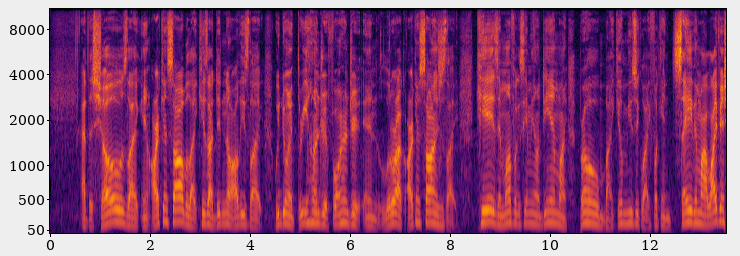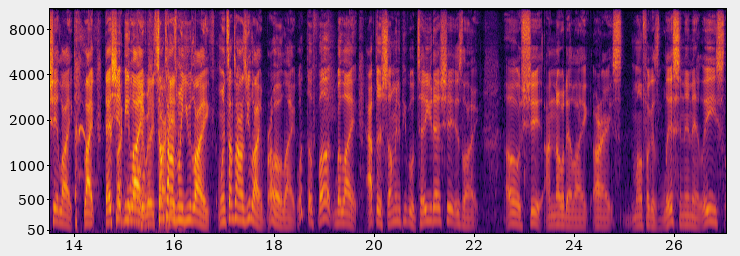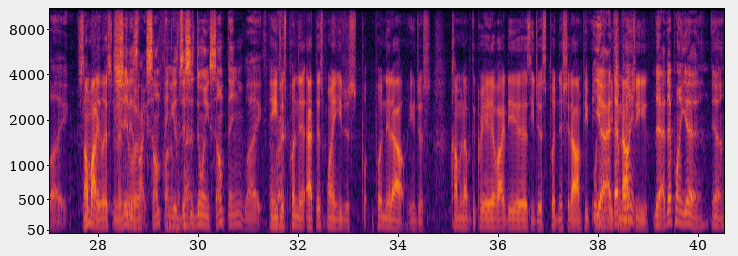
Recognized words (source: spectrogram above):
at the shows like in Arkansas, but like kids I didn't know all these like we doing 300, 400 in Little Rock, Arkansas, and it's just like kids and motherfuckers hit me on DM like, bro, like your music like fucking saving my life and shit. Like like that shit be whoa. like really sometimes when you like when sometimes you like, bro, like what the fuck? But like after so many people tell you that shit, it's like oh shit, I know that like, all right, s- motherfuckers listening at least, like Somebody like, listening Shit to is it. like something. Is this 100%. is doing something like and you Right. just putting it at this point. You just pu- putting it out. You just coming up with the creative ideas. You just putting this shit out, and people Yeah, just at reaching that out point- to you. yeah. At that point, yeah, yeah.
